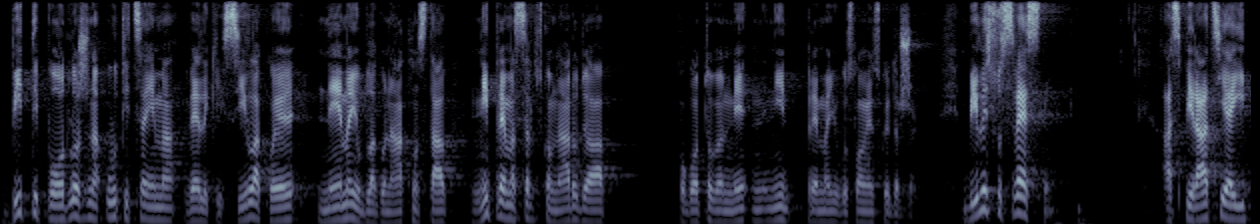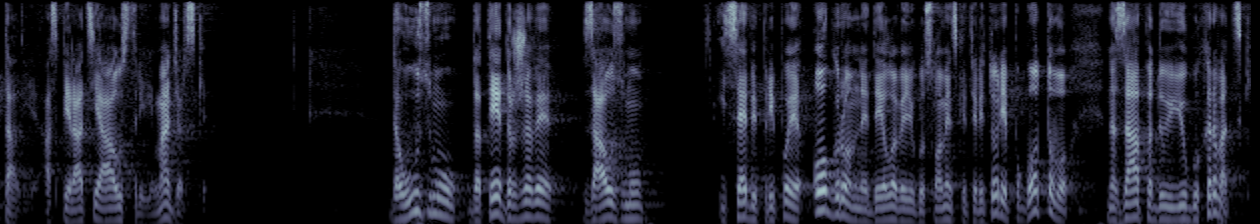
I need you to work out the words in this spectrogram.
biti podložna uticajima velikih sila koje nemaju blagonaklon stav ni prema srpskom narodu, a pogotovo ni prema jugoslovenskoj državi. Bili su svesni, aspiracija Italije, aspiracija Austrije i Mađarske, da uzmu, da te države zauzmu i sebi pripoje ogromne delove jugoslovenske teritorije, pogotovo na zapadu i jugu Hrvatske.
